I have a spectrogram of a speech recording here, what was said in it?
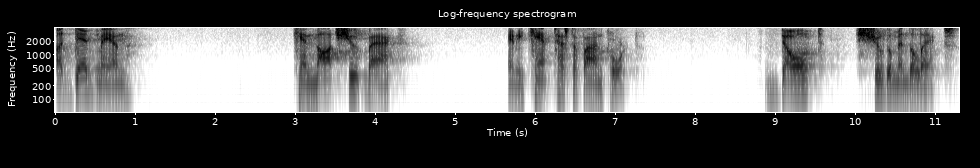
a dead man cannot shoot back and he can't testify in court. Don't shoot him in the legs.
